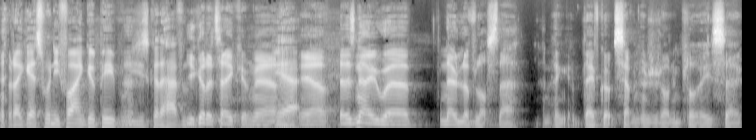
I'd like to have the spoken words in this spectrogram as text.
but I guess when you find good people, you just got to have them. You got to take them. Yeah. Yeah. yeah. There's no uh, no love lost there. I think they've got 700 odd employees, so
